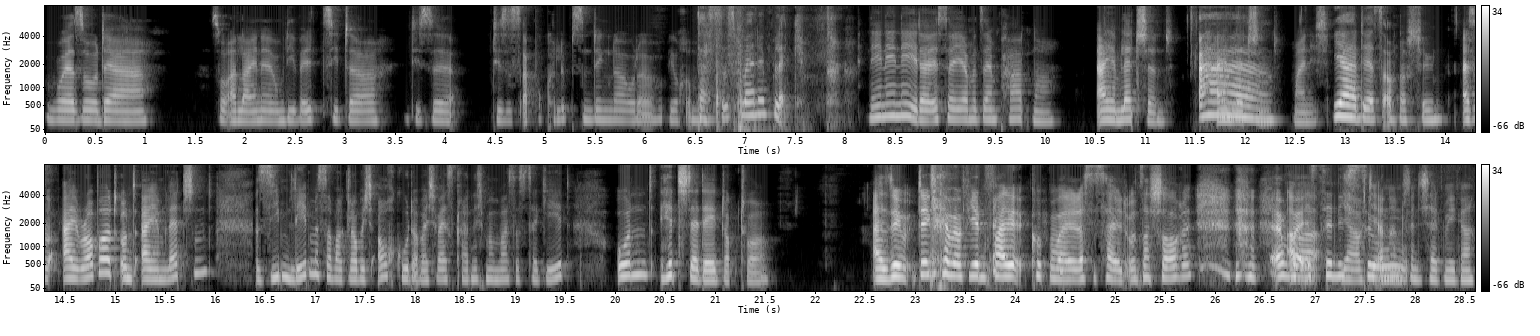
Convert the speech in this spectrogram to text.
wo er so der so alleine um die Welt zieht da diese dieses Apokalypsen-Ding da oder wie auch immer. Das ist Man in Black. nee, nee, nee, da ist er ja mit seinem Partner. I Am Legend. I Am Ah. Legend, meine ich. Ja, der ist auch noch schön. Also I, Robot und I Am Legend. Sieben Leben ist aber, glaube ich, auch gut, aber ich weiß gerade nicht mehr, um was es da geht. Und Hitch der Date Doktor. Also den, den können wir auf jeden Fall gucken, weil das ist halt unser Genre. Aber, ist der nicht ja, auch so die anderen finde ich halt mega.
